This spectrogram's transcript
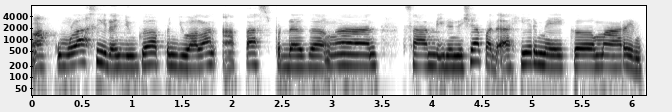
mengakumulasi dan juga penjualan atas perdagangan saham di Indonesia pada akhir Mei kemarin.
